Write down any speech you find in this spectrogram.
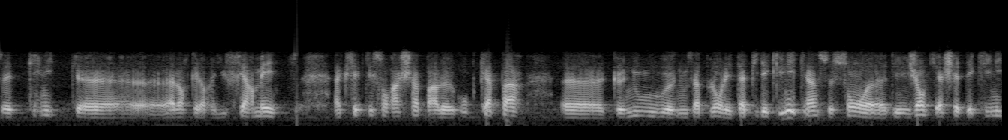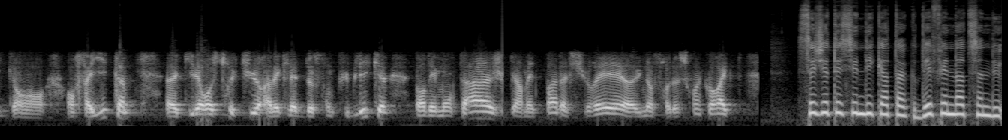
cette clinique euh, alors qu'elle aurait dû fermer, accepter son rachat par le groupe CAPA euh, que nous nous appelons les tapis des cliniques. Hein. Ce sont euh, des gens qui achètent des cliniques en, en faillite, euh, qui les restructurent avec l'aide de fonds publics dans des montages qui ne permettent pas d'assurer euh, une offre de soins correcte. CGT sindikatak defendatzen du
